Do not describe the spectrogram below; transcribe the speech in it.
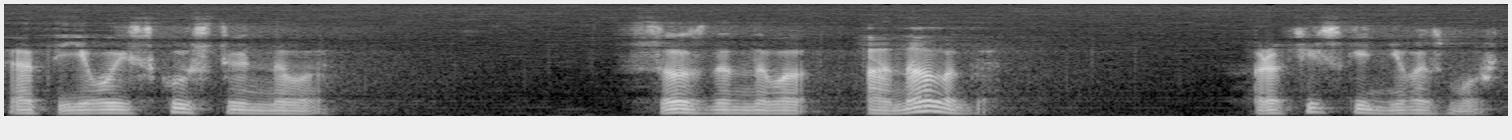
от его искусственного, созданного аналога практически невозможно.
